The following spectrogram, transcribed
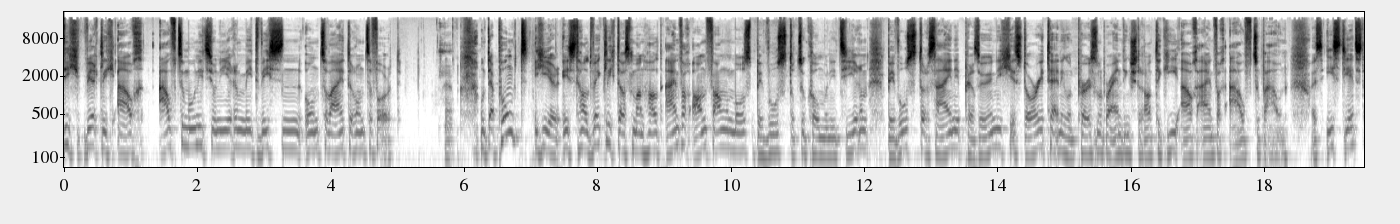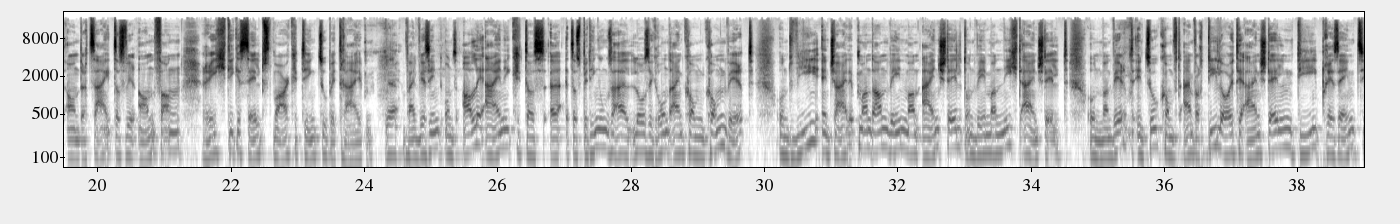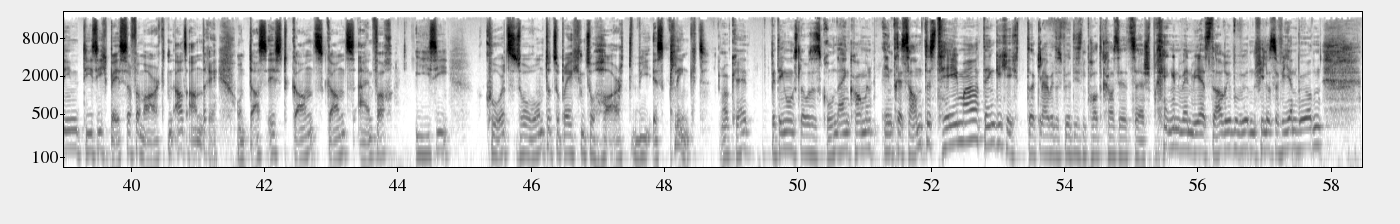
dich wirklich auch aufzumunitionieren mit Wissen und so weiter und so fort. Ja. Und der Punkt hier ist halt wirklich, dass man halt einfach anfangen muss, bewusster zu kommunizieren, bewusster seine persönliche Storytelling und Personal Branding Strategie auch einfach aufzubauen. Es ist jetzt an der Zeit, dass wir anfangen, richtiges Selbstmarketing zu betreiben. Ja. Weil wir sind uns alle einig, dass äh, das bedingungslose Grundeinkommen kommen wird. Und wie entscheidet man dann, wen man einstellt und wen man nicht einstellt? Und man wird in Zukunft einfach die Leute einstellen, die präsent sind, die sich besser vermarkten als andere. Und das ist ganz, ganz einfach easy kurz so runterzubrechen, so hart wie es klingt. Okay, bedingungsloses Grundeinkommen. Interessantes Thema, denke ich. Ich da glaube, das würde diesen Podcast jetzt äh, sprengen, wenn wir jetzt darüber würden philosophieren würden.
